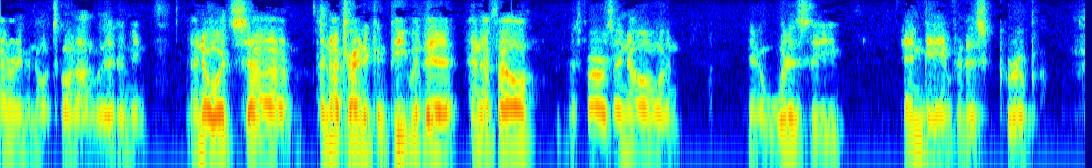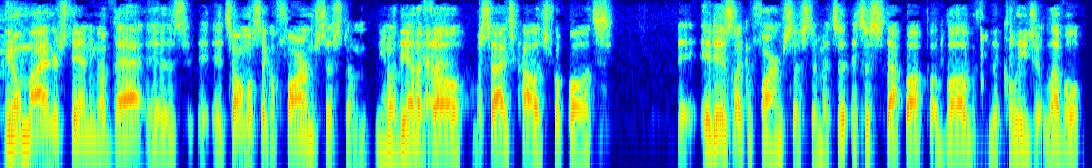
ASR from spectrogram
I don't even know what's going on with it. I mean, I know it's uh, they're not trying to compete with the NFL as far as I know, and you know what is the end game for this group? You know, my understanding of that is it's almost like a farm system. You know, the NFL, besides college football, it's it it is like a farm system. It's a it's a step up above the collegiate level,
